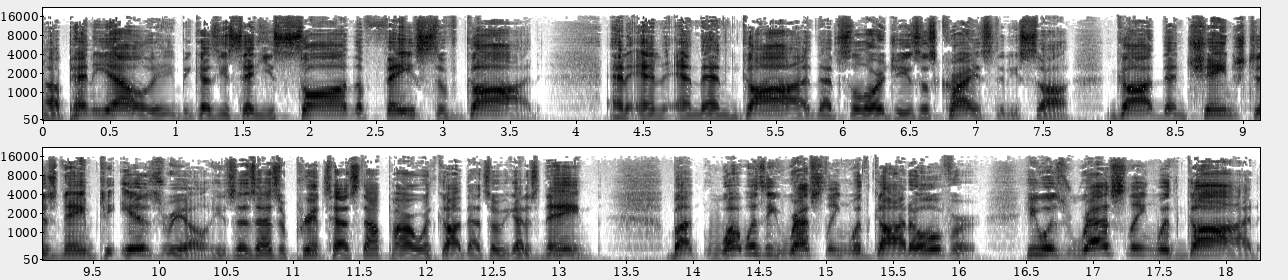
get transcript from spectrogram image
uh, Peniel because he said he saw the face of God. And, and, and then God, that's the Lord Jesus Christ that he saw. God then changed his name to Israel. He says, As a prince hast thou power with God. That's how he got his name. But what was he wrestling with God over? He was wrestling with God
